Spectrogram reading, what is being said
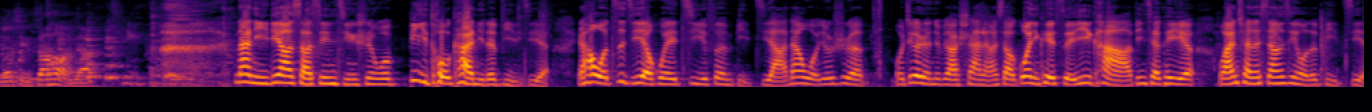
有请三号玩家。那你一定要小心谨慎，我必偷看你的笔记，然后我自己也会记一份笔记啊。但我就是我这个人就比较善良，小郭你可以随意看啊，并且可以完全的相信我的笔记。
